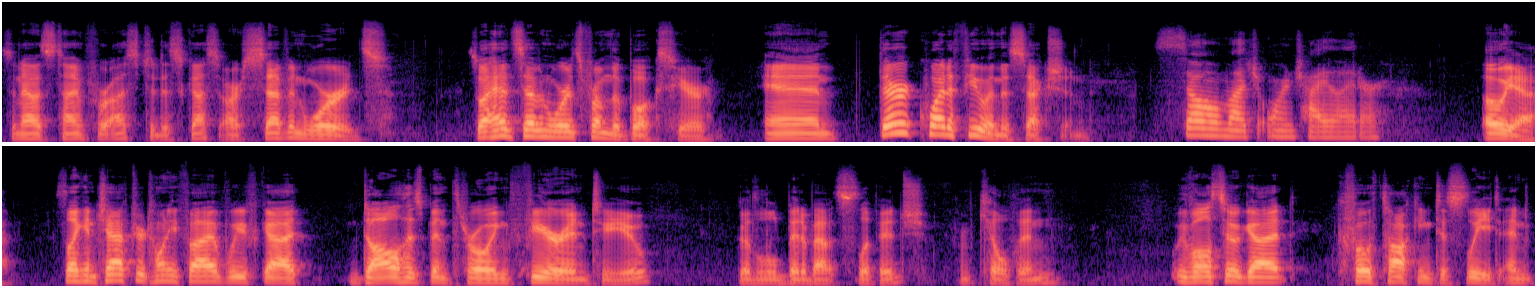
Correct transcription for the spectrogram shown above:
So now it's time for us to discuss our seven words. So I had seven words from the books here, and there are quite a few in this section. So much orange highlighter. Oh, yeah. It's like in chapter 25, we've got Dal has been throwing fear into you. Good little bit about slippage from Kilvin. We've also got Kvothe talking to Sleat, and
